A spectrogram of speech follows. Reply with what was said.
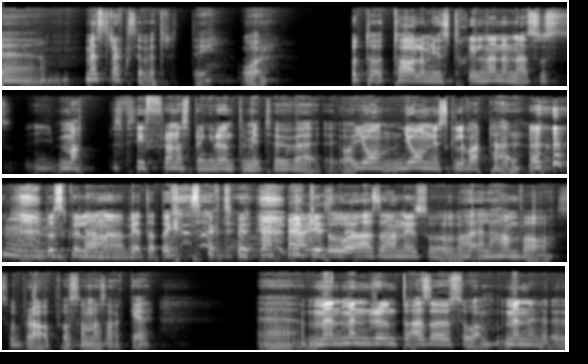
Eh, men strax över 30 år. På tal om just skillnaderna, så siffrorna springer runt i mitt huvud. John, Johnny skulle varit här. Mm, Då skulle ja. han ha vetat exakt vilket år. Alltså han, är så, eller han var så bra på sådana saker. Eh, men, men runt alltså så. Men eh,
